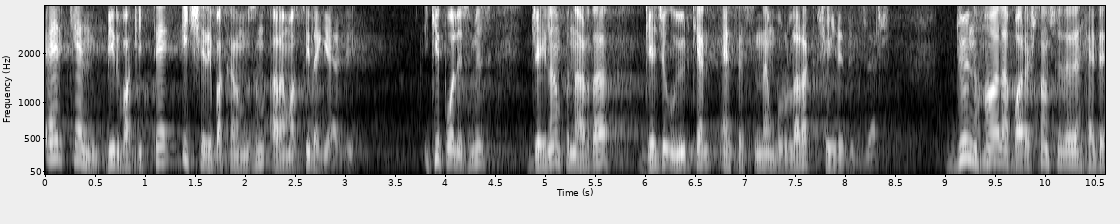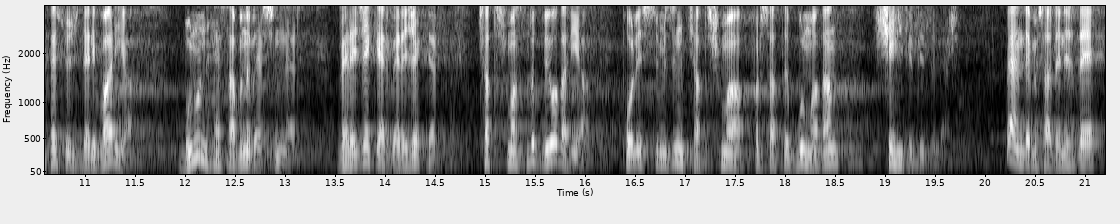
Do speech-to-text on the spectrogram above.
erken bir vakitte İçişleri Bakanımızın aramasıyla geldi. İki polisimiz Ceylanpınar'da gece uyurken ensesinden vurularak şehit edildiler. Dün hala barıştan söz eden HDP sözcüleri var ya, bunun hesabını versinler. Verecekler, verecekler. Çatışmasızlık diyorlar ya, polisimizin çatışma fırsatı bulmadan şehit edildiler. Ben de müsaadenizle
